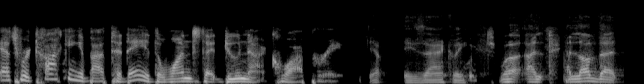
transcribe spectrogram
as we're talking about today, the ones that do not cooperate. Yep, exactly. Well, I, I love that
